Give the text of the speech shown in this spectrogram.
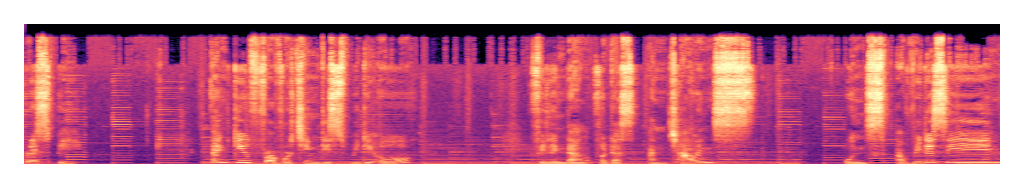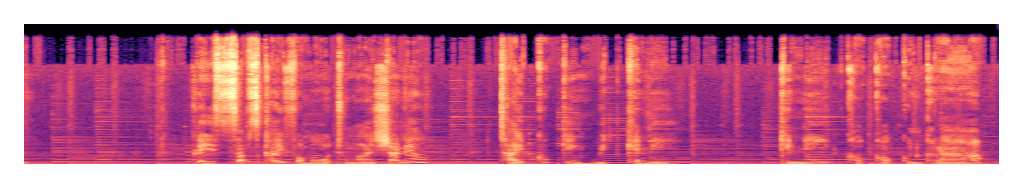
Recipe. Thank you for watching this video. Vielen Dank für das Anschauen. Uns auf Wiedersehen. Please subscribe for more to my channel Thai Cooking with Kenny Kenny ขอขอบคุณครับ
